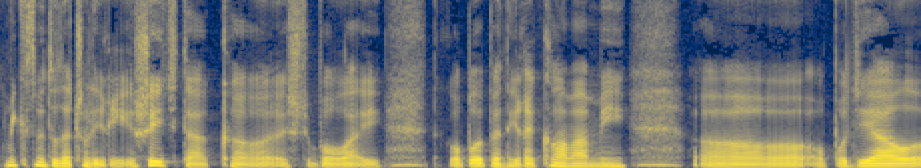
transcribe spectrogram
My keď sme to začali riešiť, tak e, ešte bol aj tak oblepený reklamami e, o podial e,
